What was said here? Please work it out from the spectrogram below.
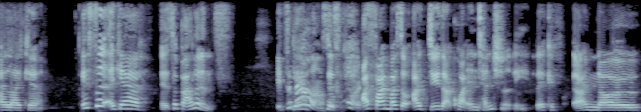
I like it it's a yeah it's a balance it's a balance, of course. I find myself I do that quite intentionally. Like if I know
